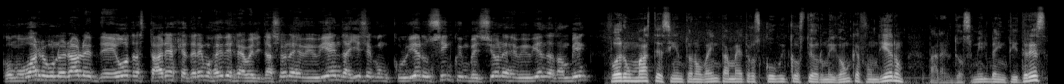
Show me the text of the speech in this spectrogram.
como barrio vulnerable de otras tareas que tenemos ahí de rehabilitaciones de vivienda. Allí se concluyeron cinco inversiones de vivienda también. Fueron más de 190 metros cúbicos de hormigón que fundieron. Para el 2023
